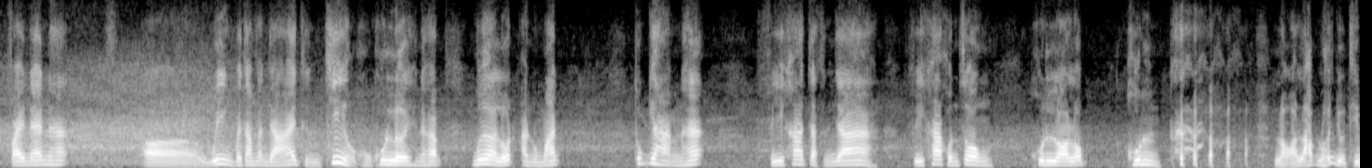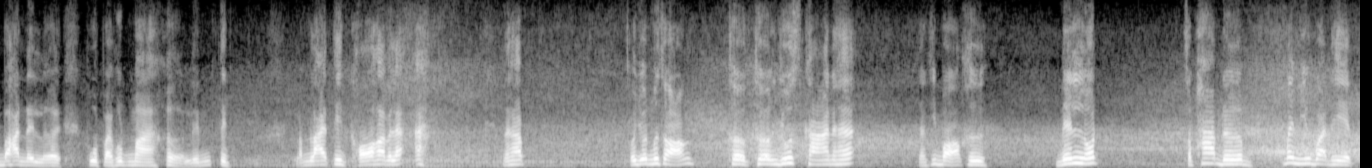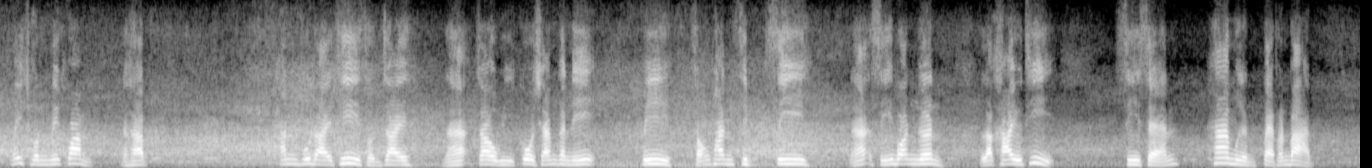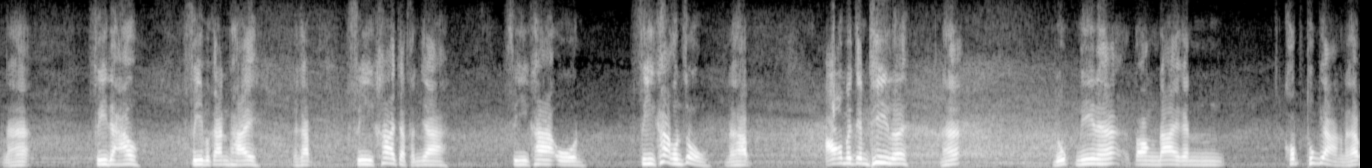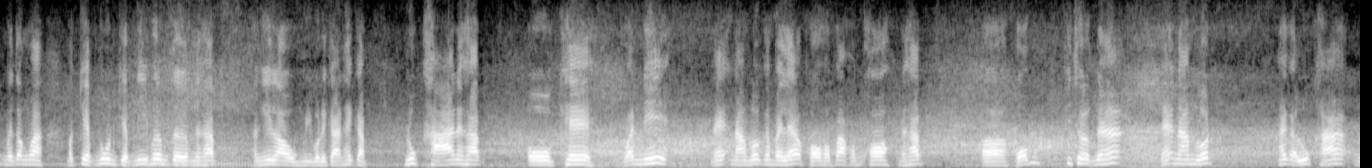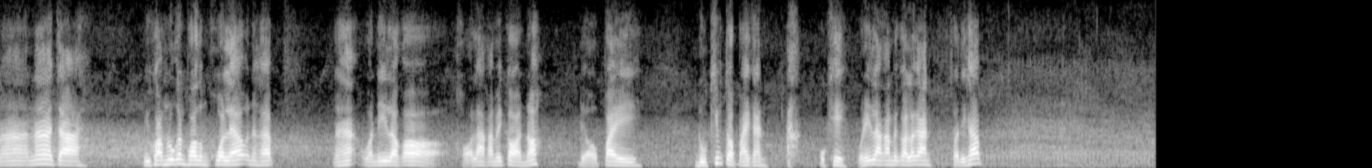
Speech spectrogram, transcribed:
ไฟแนนซ์นะฮะวิ่งไปทำสัญญาให้ถึงที่ของของคุณเลยนะครับ เมื่อรถอนุมัติทุกอย่างนะฮะฟรีค่าจัดสัญญาฟรีค่าขนส่ง คุณรอรบคุณรอรับรถอยู่ที่บ้านได้เลย พูดไปพูดมาเห่อลิ้นติดลำลายติดคอเข้าไปแล้วอะนะครับรถยนต์มือสอง เถิกเทิงยูสคาร์นะฮะ อย่างที่บอกคือ เน้นรถสภาพเดิมไม่มีอุบัติเหตุไม่ชนไม่คว่ำนะครับ ท่านผู้ใดที่สนใจนะฮะเจ้าวีโก้แชมป์คันนี้ ปี 2014 นะฮะสีบอลเงิน ราคาอยู่ที่ 458,000 บาทนะฮะฟรีดาวฟรีประกันภัยนะครับฟรีค่าจัดสัญญาฟรีค่าโอนฟรีค่าขนส่งนะครับ เอาไปเต็มที่เลยนะฮะ ยุคนี้นะฮะต้องได้กันครบทุกอย่างนะครับ ไม่ต้องว่ามาเก็บนู่นเก็บนี่เพิ่มเติมนะครับทางนี้เรามีบริการให้กับลูกค้านะครับ โอเค วันนี้แนะนำรถกันไปแล้ว พอหอมปากหอมคอนะครับเอ่อผมพี่เถิกนะฮะแนะนำรถให้กับลูกค้านะน่าจะมีความรู้กันพอสมควรแล้วนะครับนะฮะวันนี้เราก็ขอลากันไปก่อนเนาะเดี๋ยวไปดูคลิปต่อไปกันอโอเค วันนี้ลากันไปก่อนแล้วกัน สวัสดีครับ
